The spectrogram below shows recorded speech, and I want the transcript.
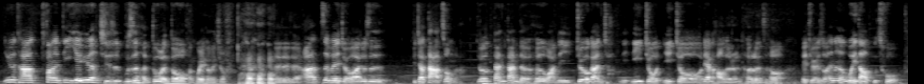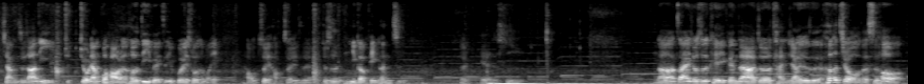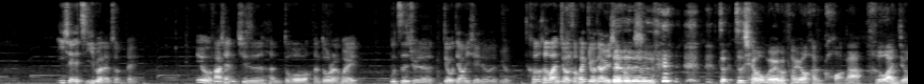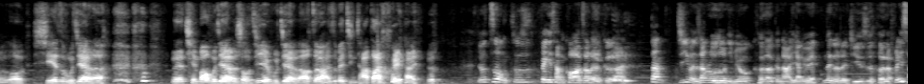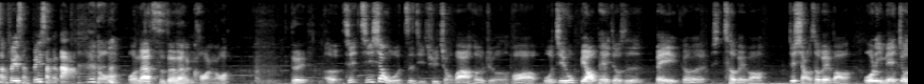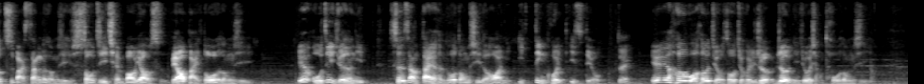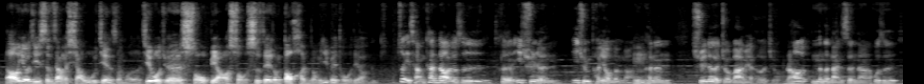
因为它放在第一页，因为其实不是很多人都很会喝酒。对对对啊，这杯酒的话就是比较大众啦，就淡淡的喝完，你酒感你你酒你酒量好的人喝了之后，也觉得说，哎、那个味道不错，这样子。然后你酒酒量不好的人喝第一杯子，也不会说什么，哎、好醉好醉之类的，就是一个平衡值。对也是，然后再就是可以跟大家就是谈一下，就是喝酒的时候一些基本的准备，因为我发现其实很多很多人会不自觉的丢掉一些的有喝喝完酒之后会丢掉一些东西，对。这 之前我们有一个朋友很狂啊，喝完酒的时候鞋子不见了，那个钱包不见了，手机也不见了，然后最后还是被警察带回来的。就这种就是非常夸张的个案。但基本上，如果说你没有喝到跟他一样，因为那个人其实是喝的非常非常非常的大，哦，我那次真的很狂哦。对，呃，其实其实像我自己去酒吧喝酒的话，我几乎标配就是背一个侧背包，就小侧背包，我里面就只摆三个东西：手机、钱包、钥匙，不要摆多的东西。因为我自己觉得，你身上带很多东西的话，你一定会一直丢。对，因为因为喝我喝酒的时候就会热，热你就会想脱东西。然后尤其身上的小物件什么的，其实我觉得手表、首饰这些东西都很容易被脱掉。最常看到的就是可能一群人、一群朋友们吧，嗯可能去那个酒吧里面喝酒，然后那个男生啊，或是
